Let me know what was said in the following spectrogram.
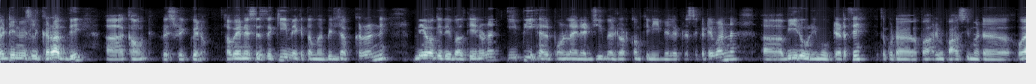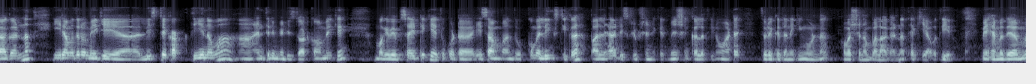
continuously කරද්දී account restrict වෙනවා. awareness is the key මේක තමයි build up කරන්නේ. මේ වගේ දේවල් තියෙනවනම් ephelponline@gmail.com කියන email address එකට එවන්න. viro removed යටතේ එතකොට හරිම පහසුවීමට හොයාගන්න ඊට අමතරව මේකේ list එකක් තියෙනවා anthonymedis.com එකේ. මගේ website එකේ. එතකොට ඒ සම්බන්ධ ඔක්කොම links ටික පල්ලෙහා description එකේ mention කරලා තියෙනවා. වාට ඒතර එක තැනකින් ඕන අවශ්‍ය නම් බලා ගන්නත් හැකියාව තියෙනවා. මේ හැමදේම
